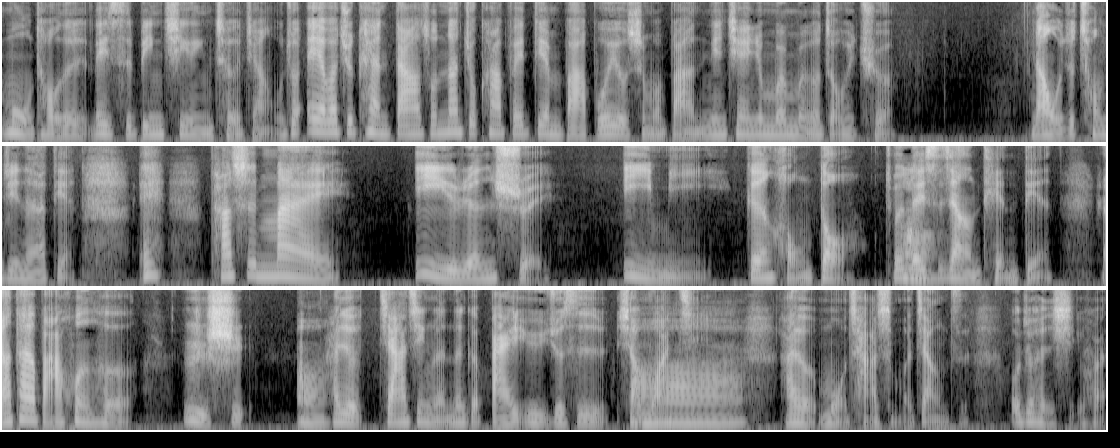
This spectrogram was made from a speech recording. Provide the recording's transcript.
木头的类似冰淇淋车这样。我说哎，要不要去看？大家说那就咖啡店吧，不会有什么吧？年轻人就闷闷又走回去了。然后我就冲进那家店，哎，他是卖薏仁水、薏米。跟红豆就类似这样的甜点，哦、然后他又把它混合日式，嗯，他就加进了那个白玉，就是小马吉，哦、还有抹茶什么这样子，我就很喜欢。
